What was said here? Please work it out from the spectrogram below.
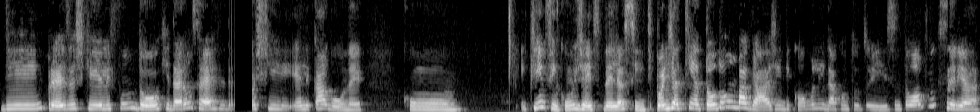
de empresas que ele fundou, que deram certo, depois que ele cagou, né? Com que, enfim, com o jeito dele assim. Tipo, ele já tinha toda uma bagagem de como lidar com tudo isso. Então, óbvio que seria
